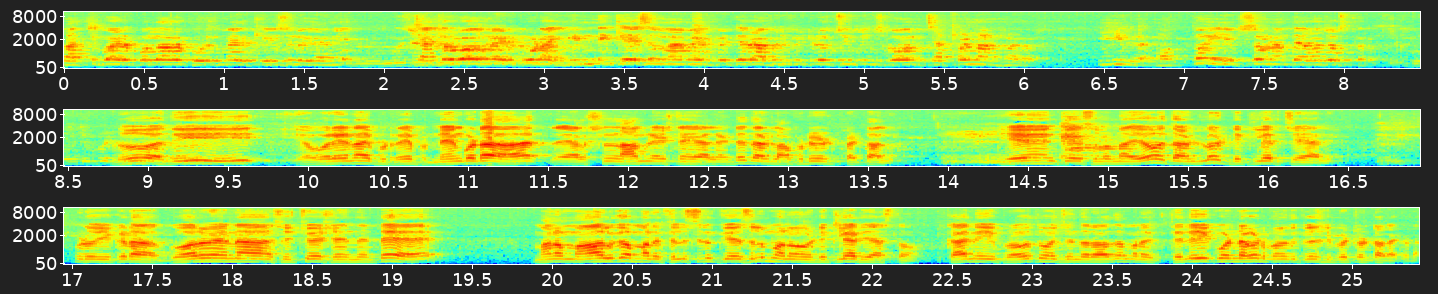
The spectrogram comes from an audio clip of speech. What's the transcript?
పచ్చిపాటి పుల్లాల కొడుకు మీద కేసులు కానీ చంద్రబాబు నాయుడు కూడా ఎన్ని కేసులు నా మీద పెట్టారు అఫిడవిట్లో చూపించుకోవాలి చెప్పండి అంటున్నారు. ఈ మొత్తం ఎపిసోడ్ అంతా ఎలా చూస్తారు? ఇప్పుడు అది ఎవరైనా ఇప్పుడు రేపు నేను కూడా ఎలక్షన్ నామినేషన్ వేయాలంటే దాంట్లో అఫిడవిట్ పెట్టాలి. ఏమేం కేసులు ఉన్నాయో దాంట్లో డిక్లేర్ చేయాలి. ఇప్పుడు ఇక్కడ ఘోరమైన సిచ్యువేషన్ ఏంటంటే మనం మామూలుగా మనకు తెలిసిన కేసులు మనం డిక్లేర్ చేస్తాం. కానీ ప్రభుత్వం వచ్చిన తర్వాత మనకు తెలియకుండా కూడా మనకు కేసులు పెట్టుంటారు అక్కడ.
